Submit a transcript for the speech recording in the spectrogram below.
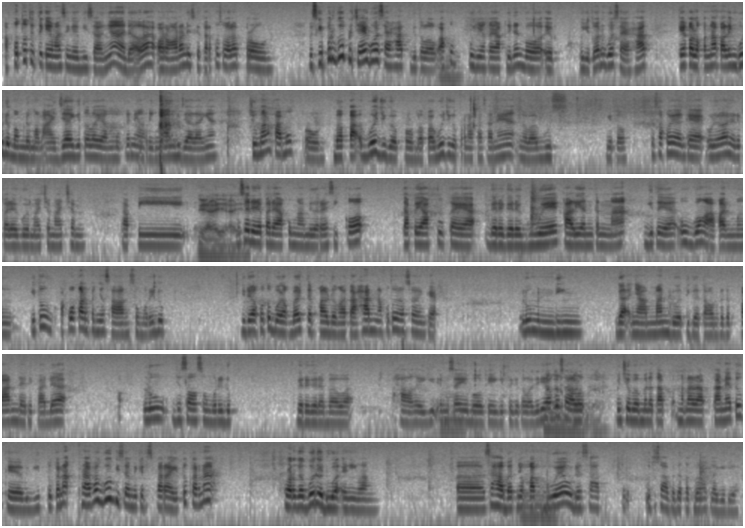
Aku tuh titik yang masih nggak bisanya adalah orang-orang di sekitarku soalnya prone. Meskipun gue percaya gue sehat gitu loh, aku punya keyakinan bahwa eh, puji Tuhan gue sehat. Kayak kalau kena paling gue demam-demam aja gitu loh yang mungkin yang ringan gejalanya. Cuman kamu prone. Bapak gue juga prone. Bapak gue juga pernafasannya nggak bagus gitu. Terus aku yang kayak udahlah daripada gue macem-macem tapi Ya, ya, ya. Maksudnya daripada aku ngambil resiko tapi aku kayak gara-gara gue kalian kena gitu ya uh gue nggak akan meng itu aku akan penyesalan seumur hidup jadi aku tuh bolak-balik tiap kali udah nggak tahan aku tuh langsung yang kayak lu mending gak nyaman 2-3 tahun ke depan daripada lu nyesel seumur hidup gara-gara bawa hal kayak gitu, ya, misalnya bawa kayak gitu gitu loh. Jadi aku Benar, selalu benar, benar. mencoba menetap menerapkannya tuh kayak begitu. Karena kenapa gue bisa mikir separah itu karena keluarga gue udah dua yang hilang. Eh, sahabat nyokap Hmm. gue udah satu, itu sahabat dekat banget lagi dia.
